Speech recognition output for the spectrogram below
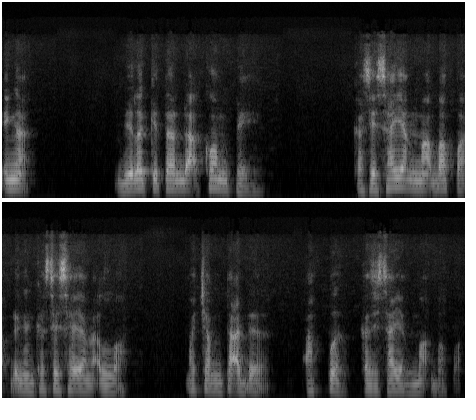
Ingat, bila kita tidak compare kasih sayang mak bapak dengan kasih sayang Allah, macam tak ada apa kasih sayang mak bapak.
